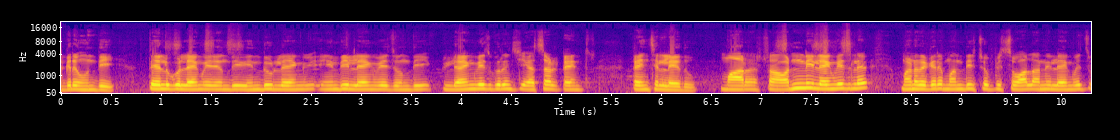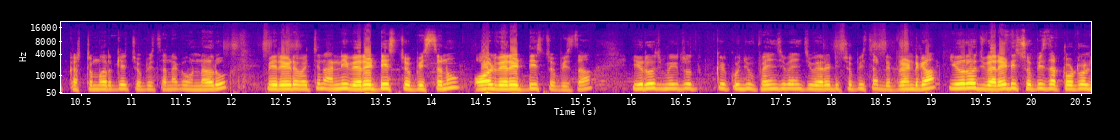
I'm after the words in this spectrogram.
దగ్గరే ఉంది. తెలుగు లాంగ్వేజ్ ఉంది హిందూ లాంగ్వేజ్ హిందీ లాంగ్వేజ్ ఉంది. లాంగ్వేజ్ గురించి అసలు టెన్ టెన్షన్ లేదు. మహారాష్ట్ర అన్ని లాంగ్వేజ్లే మన దగ్గర మంది చూపిస్తే వాళ్ళు అన్ని లాంగ్వేజ్ కస్టమర్కి చూపిస్తానక ఉన్నారు. మీరు ఏడ వచ్చిన అన్ని వెరైటీస్ చూపిస్తాను. ఆల్ వెరైటీస్ చూపిస్తా. ఈ రోజు మీరు కొంచెం ఫ్యాన్సీ ఫ్యాన్సీ వెరైటీస్ చూపిస్తా డిఫరెంట్గా ఈ రోజు వెరైటీస్ చూపిస్తా టోటల్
